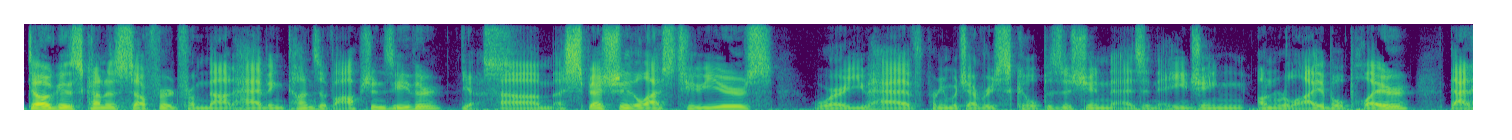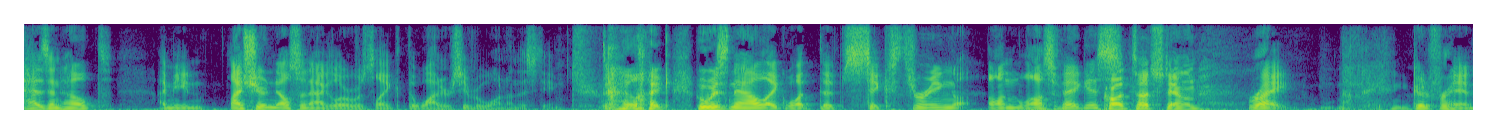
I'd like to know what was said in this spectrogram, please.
Doug has kind of suffered from not having tons of options either. Yes. Um, especially the last two years, where you have pretty much every skill position as an aging, unreliable player. That hasn't helped. I mean, last year Nelson Agholor was like the wide receiver one on this team, like who is now like what the sixth string on Las Vegas. Caught touchdown. Right. Good for him.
